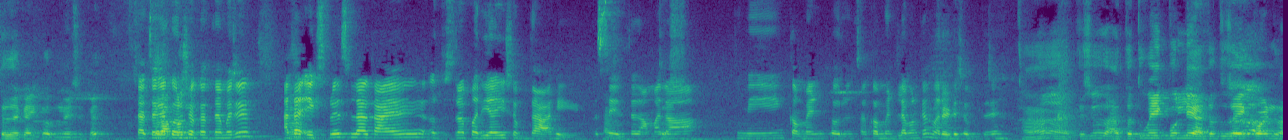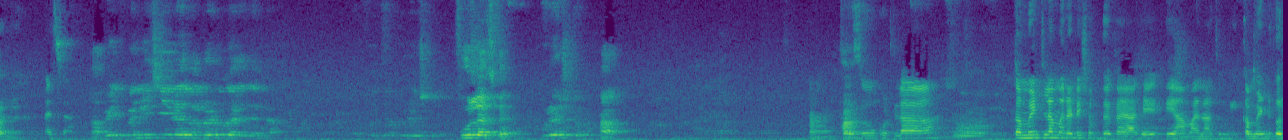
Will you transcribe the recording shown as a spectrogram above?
त्याचं काही करू नाही शकत. त्याचं तर काय करू आपण- शकत नाही. म्हणजे आता हा. एक्सप्रेसला काय दुसरा पर्यायी शब्द आहे हा, असेल तर आम्हाला तुम्ही कमेंट करून सांग. कमेंटला पण काय मराठी शब्द आहे? हा त्याच्यावर आता तू एक बोलली आता तुझा एक पॉईंट झाला अच्छा. हा. फुलच कर हा. हा. तर जो कुठला कमेंटला मराठी शब्द काय आहे ते आम्हाला तुम्ही कमेंट हा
